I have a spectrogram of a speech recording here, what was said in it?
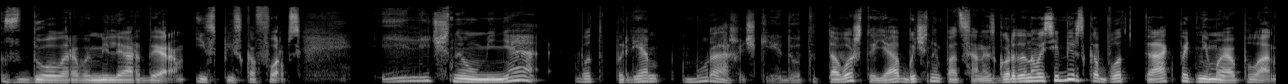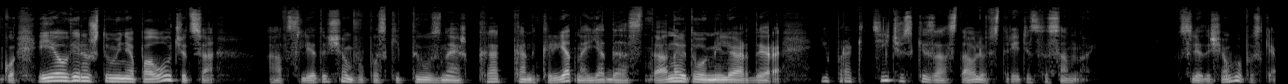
с долларовым миллиардером из списка Forbes. И лично у меня вот прям мурашечки идут от того, что я обычный пацан из города Новосибирска вот так поднимаю планку. И я уверен, что у меня получится. А в следующем выпуске ты узнаешь, как конкретно я достану этого миллиардера и практически заставлю встретиться со мной. В следующем выпуске.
